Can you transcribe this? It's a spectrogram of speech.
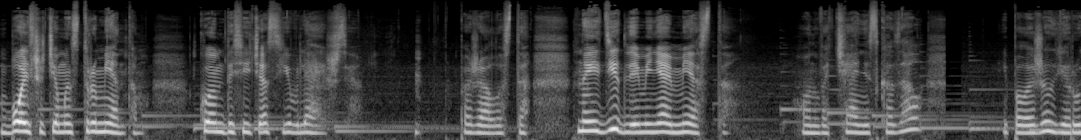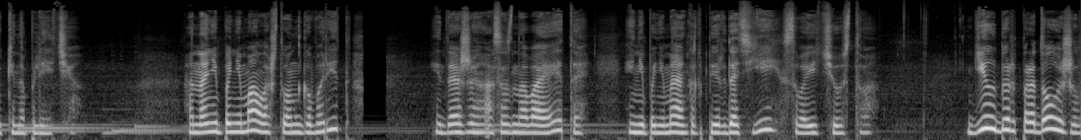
больше, чем инструментом коим ты сейчас являешься. Пожалуйста, найди для меня место. Он в отчаянии сказал и положил ей руки на плечи. Она не понимала, что он говорит, и даже осознавая это, и не понимая, как передать ей свои чувства. Гилберт продолжил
